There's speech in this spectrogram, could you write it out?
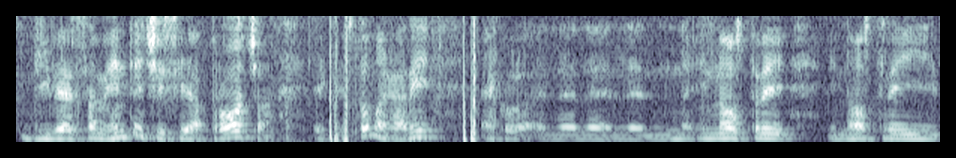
diversamente ci si approccia e questo magari, ecco, le- le- le- i nostri, i nostri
